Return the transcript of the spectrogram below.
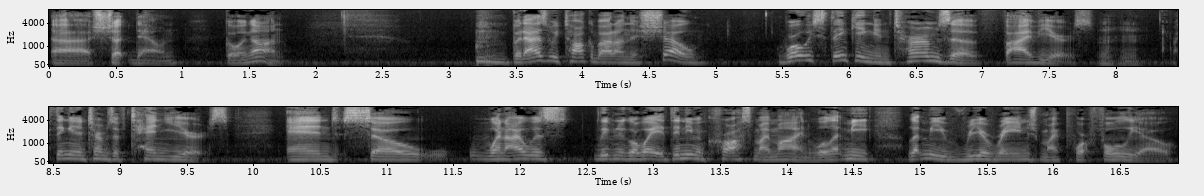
uh, shutdown going on. but as we talk about on this show, we're always thinking in terms of five years. We're thinking in terms of 10 years. And so when I was leaving to go away, it didn't even cross my mind. Well, let me, let me rearrange my portfolio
